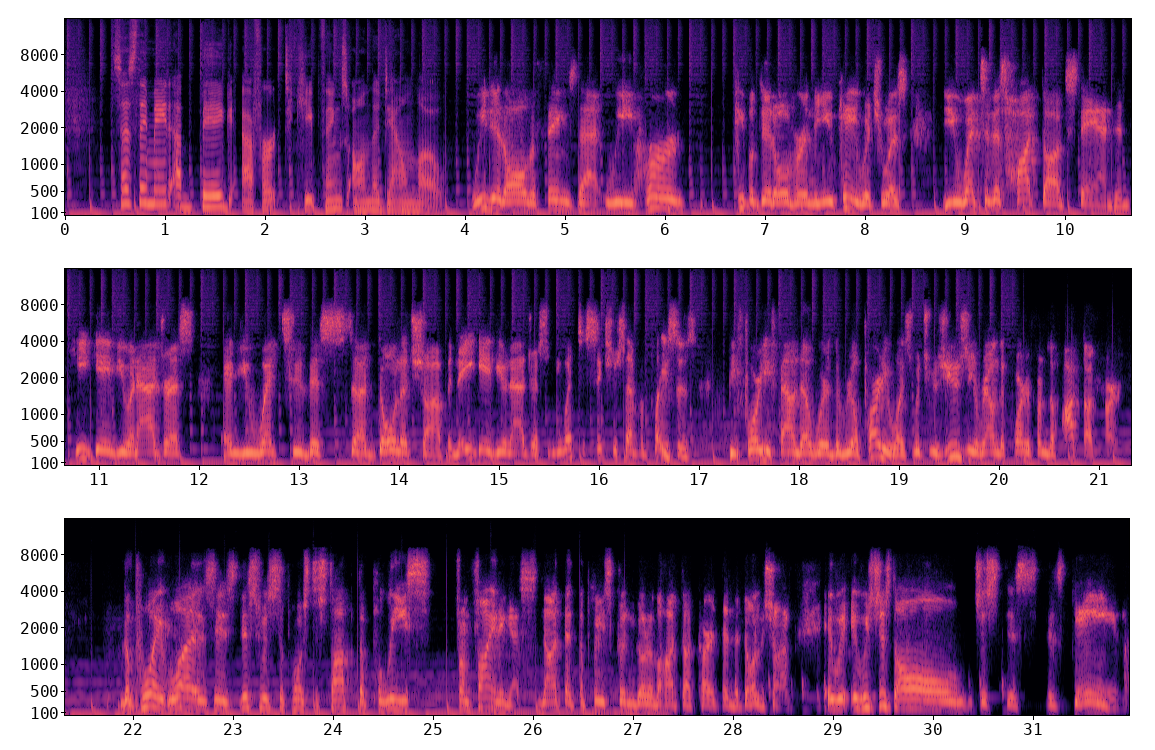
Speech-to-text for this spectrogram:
says they made a big effort to keep things on the down low. We did all the things that we heard people did over in the UK, which was you went to this hot dog stand and he gave you an address, and you went to this uh, donut shop and they gave you an address, and you went to six or seven places before you found out where the real party was, which was usually around the corner from the hot dog cart. The point was, is this was supposed to stop the police from finding us. Not that the police couldn't go to the hot dog cart and the donut shop. It, it was just all just this this game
